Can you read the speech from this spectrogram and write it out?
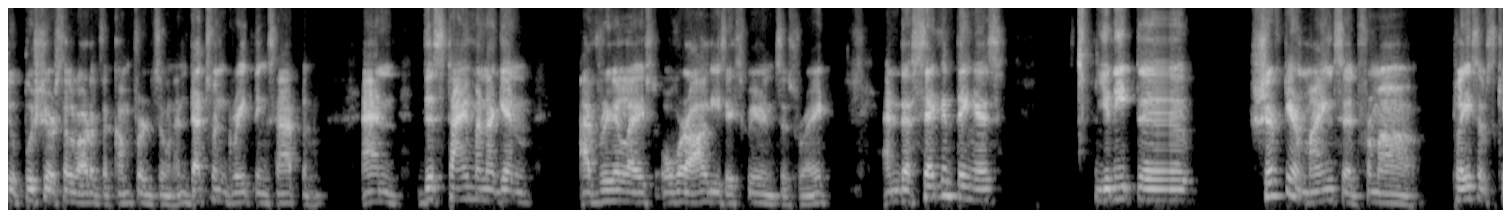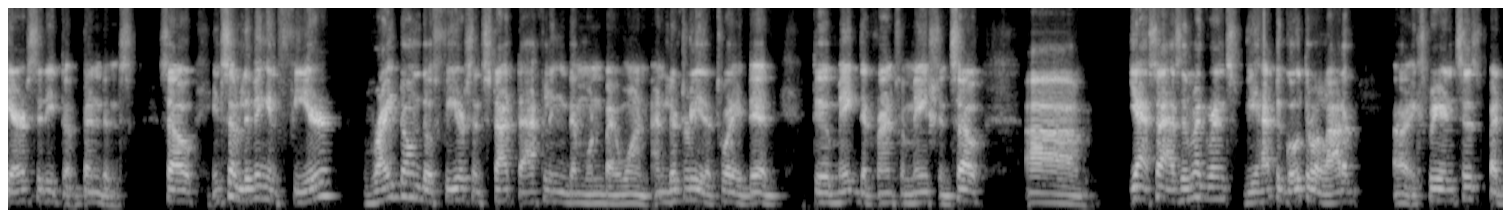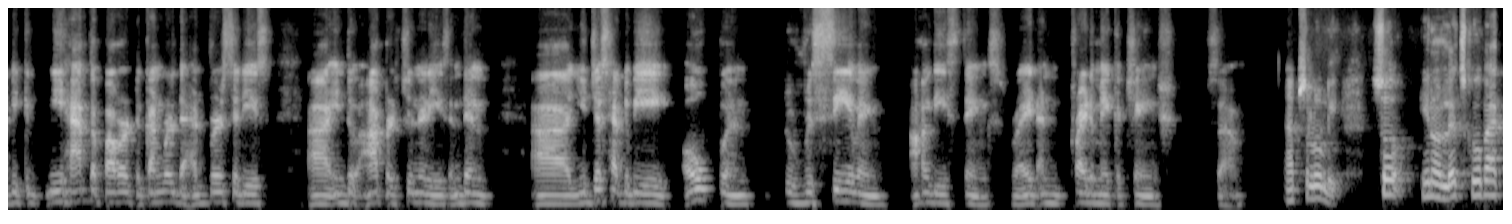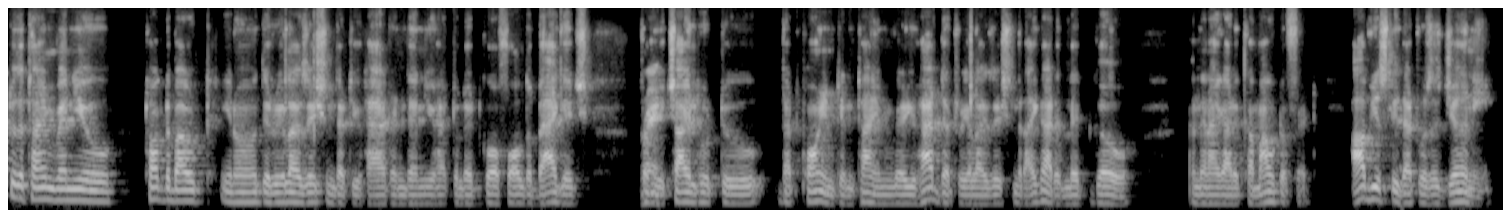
to push yourself out of the comfort zone. And that's when great things happen. And this time and again, I've realized over all these experiences, right? And the second thing is you need to shift your mindset from a place of scarcity to abundance. So instead of living in fear, write down those fears and start tackling them one by one. And literally, that's what I did to make the transformation. So, um, yeah, so as immigrants, we had to go through a lot of uh, experiences, but we could we have the power to convert the adversities uh, into opportunities, and then uh, you just have to be open to receiving all these things, right? And try to make a change. So, absolutely. So, you know, let's go back to the time when you talked about, you know, the realization that you had, and then you had to let go of all the baggage from right. your childhood to that point in time where you had that realization that I got to let go and then I got to come out of it. Obviously, that was a journey.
